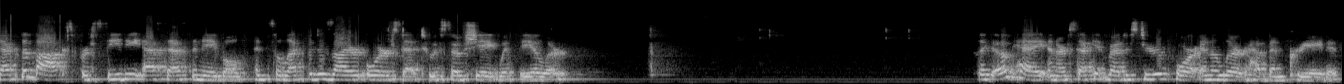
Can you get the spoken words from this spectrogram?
Check the box for CDSS enabled and select the desired order set to associate with the alert. Click OK and our second registry report and alert have been created.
